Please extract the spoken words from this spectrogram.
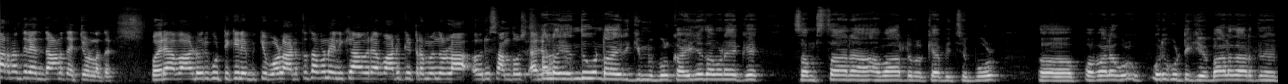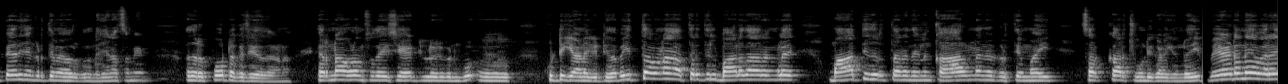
പറഞ്ഞതിൽ എന്താണ് തെറ്റുള്ളത്? ഒരു അവാർഡ് ഒരു കുട്ടിക്ക് ലഭിക്കുമ്പോൾ അടുത്ത തവണ എനിക്ക് ആ ഒരു അവാർഡ് കിട്ടണമെന്നുള്ള ഒരു സന്തോഷം അല്ല എന്തുകൊണ്ടായിരിക്കും ഇപ്പോൾ കഴിഞ്ഞ തവണയൊക്കെ സംസ്ഥാന അവാർഡ് പ്രഖ്യാപിച്ചപ്പോൾ പല ഒരു കുട്ടിക്ക് ബാലതാരത്തിന് പേര് ഞാൻ കൃത്യമായി ഓർക്കുന്നില്ല ഞാൻ ആ സമയം അത് റിപ്പോർട്ടൊക്കെ ചെയ്തതാണ്. എറണാകുളം സ്വദേശിയായിട്ടുള്ള ഒരു പെൺകു കുട്ടിക്കാണ് കിട്ടിയത്. അപ്പോൾ ഇത്തവണ അത്തരത്തിൽ ബാലതാരങ്ങളെ മാറ്റി നിർത്താൻ എന്തെങ്കിലും കാരണങ്ങൾ കൃത്യമായി സർക്കാർ ചൂണ്ടിക്കാണിക്കുന്നുണ്ട്? ഈ വേടനെ വരെ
